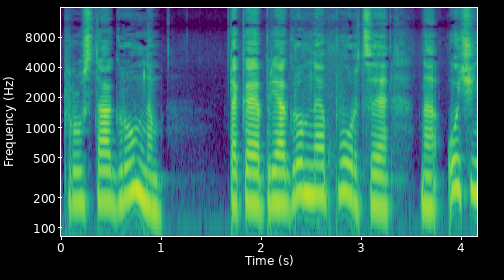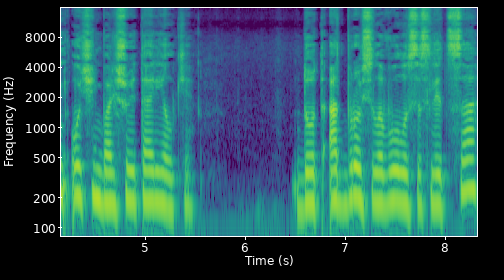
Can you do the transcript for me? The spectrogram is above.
просто огромным. Такая преогромная порция на очень-очень большой тарелке. Дот отбросила волосы с лица,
